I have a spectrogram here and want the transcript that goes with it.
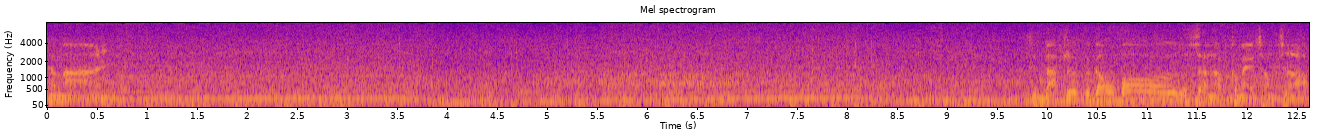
Come on. It's a battle of the golf balls, and I've come out on top.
